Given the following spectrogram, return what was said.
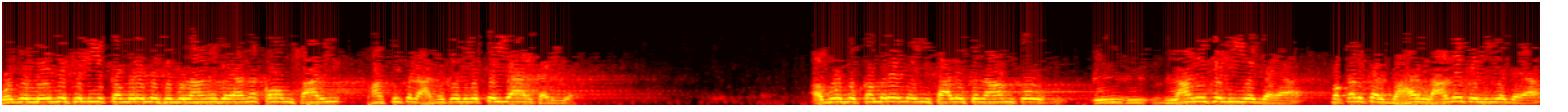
وہ جو لینے کے لیے کمرے میں سے بلانے گیا نا، قوم ساری پھانسی چڑھانے کے لیے تیار کری ہے۔ اب وہ جو کمرے میں عیسیٰ علیہ السلام کو لانے کے لیے گیا، پکڑ کر باہر لانے کے لیے گیا۔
